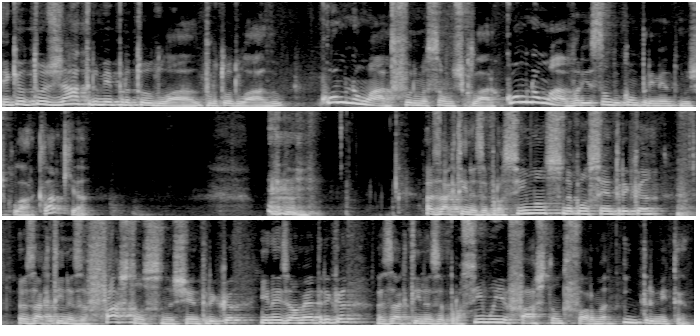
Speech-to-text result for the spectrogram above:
em que eu estou já a tremer para todo lado, por todo lado, como não há deformação muscular? Como não há variação do comprimento muscular? Claro que há. As actinas aproximam-se na concêntrica, as actinas afastam-se na excêntrica e na isométrica as actinas aproximam e afastam de forma intermitente.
